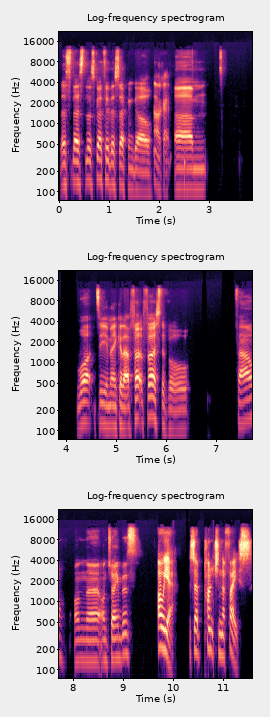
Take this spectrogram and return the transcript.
let's let's let's go through the second goal. Okay. Um, what do you make of that? Fir- First of all, foul on uh, on Chambers. Oh yeah, it's a punch in the face.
